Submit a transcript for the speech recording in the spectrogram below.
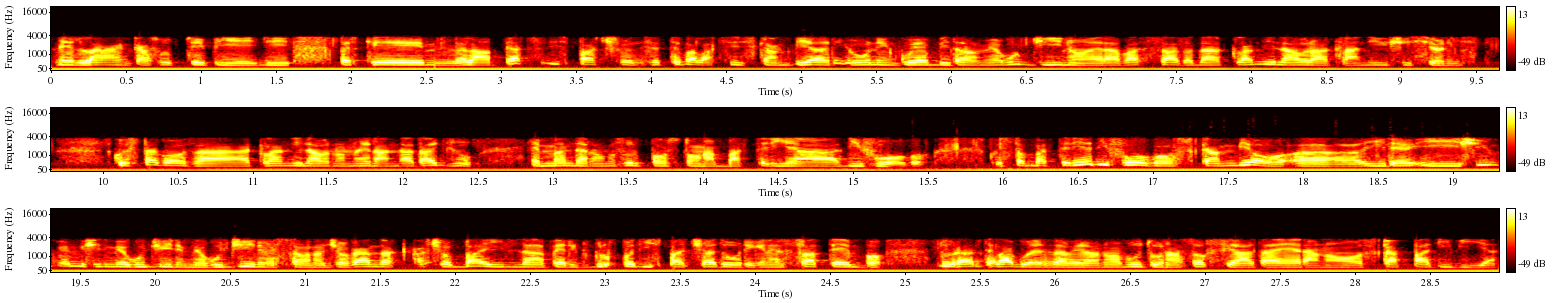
nell'anca, sotto i piedi, perché la piazza di spaccio dei sette palazzi di Scampia, Rione, in cui abitava mio cugino, era passata dal clan di Laura al clan di vicisionisti. Questa cosa al clan di Laura non era andata giù e mandarono sul posto una batteria di fuoco questa batteria di fuoco scambiò uh, i, i, cinque amici di mio cugino e mio cugino che stavano giocando a calcio bailla per il gruppo di spacciatori che nel frattempo durante la guerra avevano avuto una soffiata e erano scappati via.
